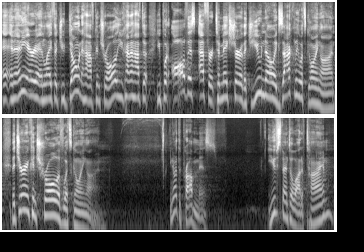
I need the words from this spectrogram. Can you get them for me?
in any area in life that you don't have control, you kind of have to, you put all this effort to make sure that you know exactly what's going on, that you're in control of what's going on. You know what the problem is? You've spent a lot of time,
